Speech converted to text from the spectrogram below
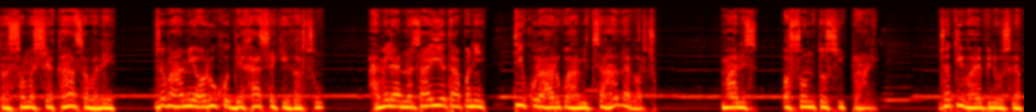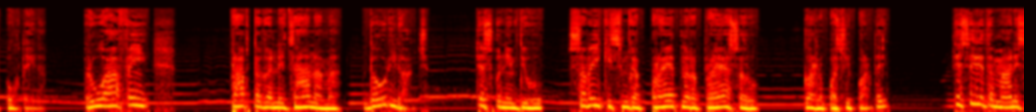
तर समस्या कहाँ छ भने जब हामी अरूको देखासेकी गर्छौँ हामीलाई नचाहिए तापनि ती कुराहरूको हामी चाहना गर्छौँ। मानिस असन्तोषी प्राणी जति भए पनि उसलाई पुग्दैन। र ऊ आफै प्राप्त गर्ने चाहनामा दौडिरहन्छ। त्यसको निम्ति ऊ सबै किसिमका प्रयत्न र प्रयासहरू गर्न पछि पर्दै त्यसैले त मानिस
